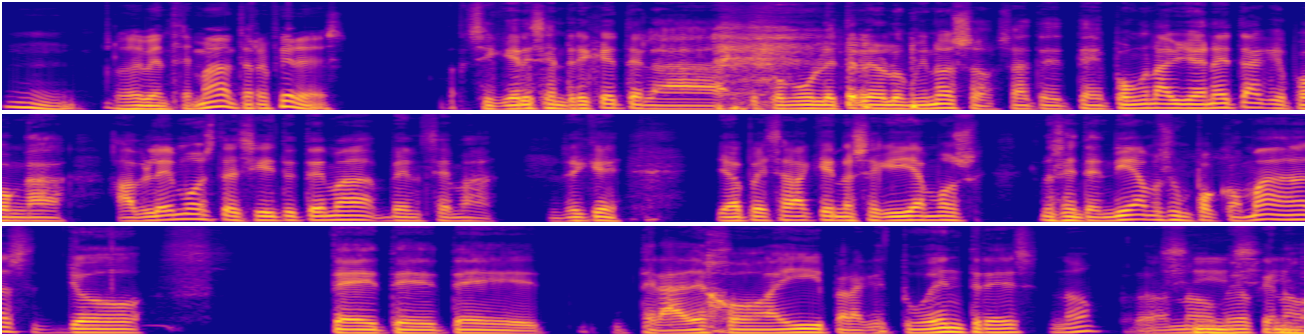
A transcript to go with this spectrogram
Mm, Lo de Benzema, ¿te refieres? Si quieres, Enrique, te, la, te pongo un letrero luminoso. O sea, te, te pongo una avioneta que ponga hablemos del siguiente tema, Benzema. Enrique, yo pensaba que nos seguíamos, nos entendíamos un poco más. Yo te, te, te, te la dejo ahí para que tú entres, ¿no? Pero no, Sí, veo sí, que no.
